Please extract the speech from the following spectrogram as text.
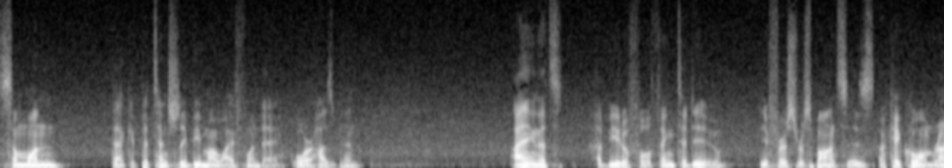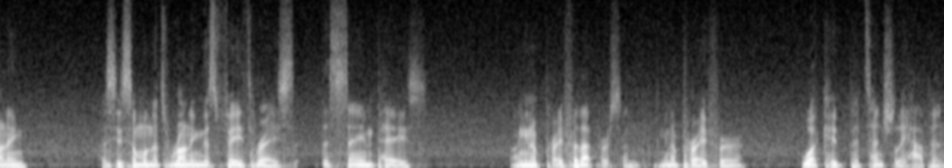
someone that could potentially be my wife one day or husband? I think that's a beautiful thing to do. The first response is, okay, cool, I'm running. I see someone that's running this faith race the same pace. I'm going to pray for that person. I'm going to pray for what could potentially happen.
